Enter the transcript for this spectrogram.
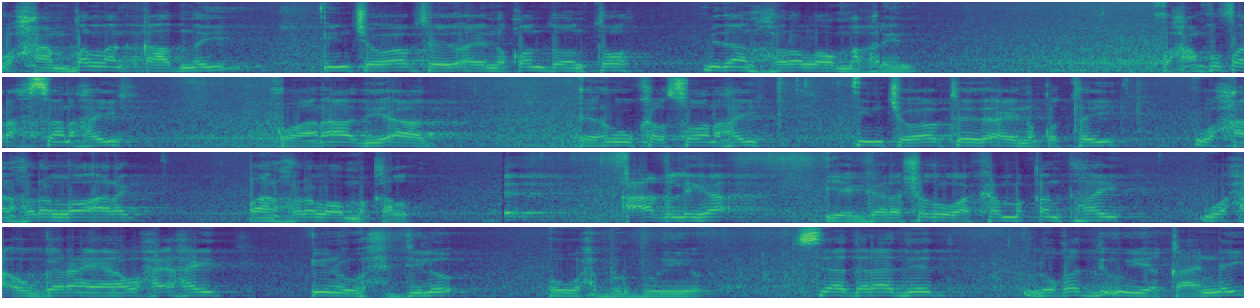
Waxaan ballan qaadnay in jawaabteedu ay noqon doonto midaan hore loo maqlin. Waxaan ku faraxsanahay oo aan aad iyo aad ugu kalsoonahay in jawaabteeda ay noqotay waxaan hore loo arag aan hore loo maqal. Caqliga iyo garashadu waa ka maqan tahay waxa uu garanayaana waxay ahayd inuu wax dilo oo wax burburiyo. Sidaa daraaddeed luqaddii uu yaqaanay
